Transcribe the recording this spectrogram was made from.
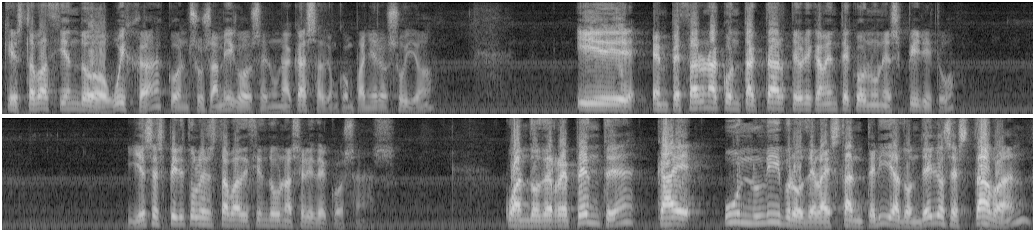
que estaba haciendo Ouija con sus amigos en una casa de un compañero suyo y empezaron a contactar teóricamente con un espíritu y ese espíritu les estaba diciendo una serie de cosas. Cuando de repente cae un libro de la estantería donde ellos estaban,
